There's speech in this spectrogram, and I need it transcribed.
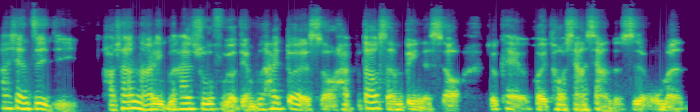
发现自己好像哪里不太舒服，有点不太对的时候，还不到生病的时候，就可以回头想想，的是我们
